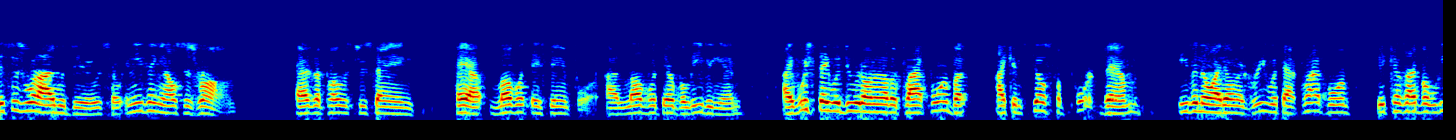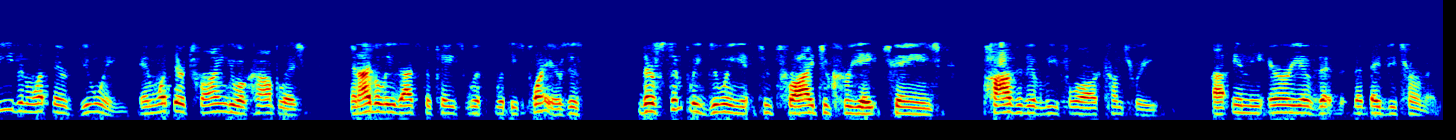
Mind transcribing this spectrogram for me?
this is what I would do, so anything else is wrong, as opposed to saying, hey, I love what they stand for. I love what they're believing in. I wish they would do it on another platform, but I can still support them even though I don't agree with that platform because I believe in what they're doing and what they're trying to accomplish. And I believe that's the case with, with these players is they're simply doing it to try to create change positively for our country uh, in the areas that, that they've determined.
